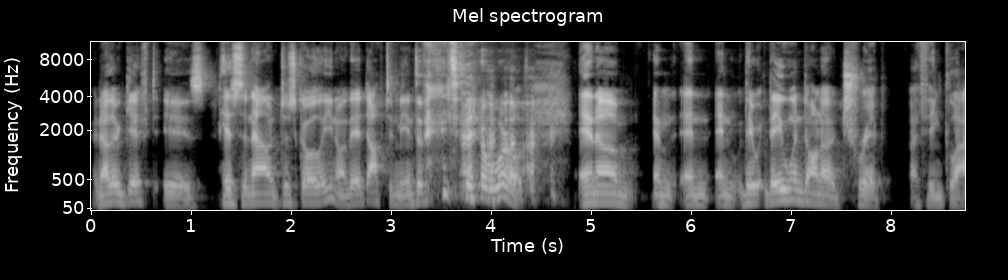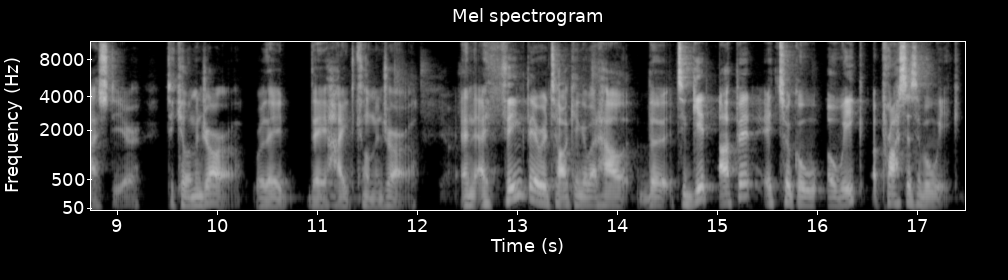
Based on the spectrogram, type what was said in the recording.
Another gift is is to now just go, you know, they adopted me into, the, into their world, and um and and and they they went on a trip I think last year to Kilimanjaro where they they hiked Kilimanjaro and I think they were talking about how the to get up it, it took a, a week, a process of a week.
